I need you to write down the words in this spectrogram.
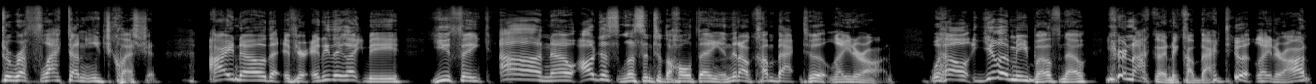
to reflect on each question. I know that if you're anything like me, you think, oh, no, I'll just listen to the whole thing and then I'll come back to it later on. Well, you and me both know you're not going to come back to it later on.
